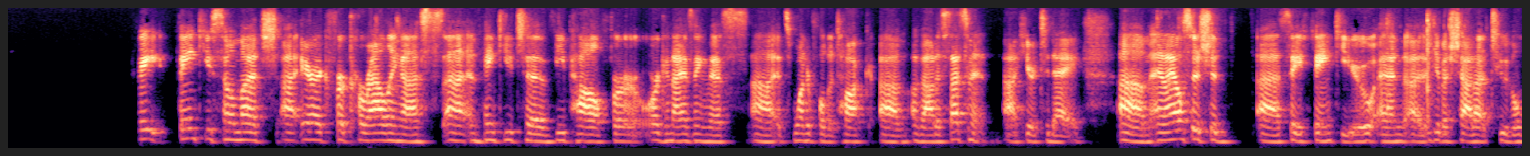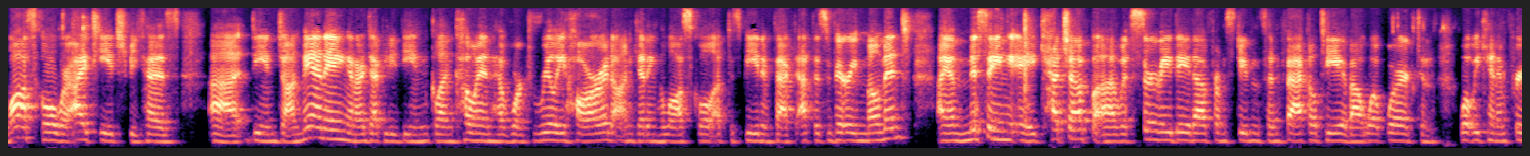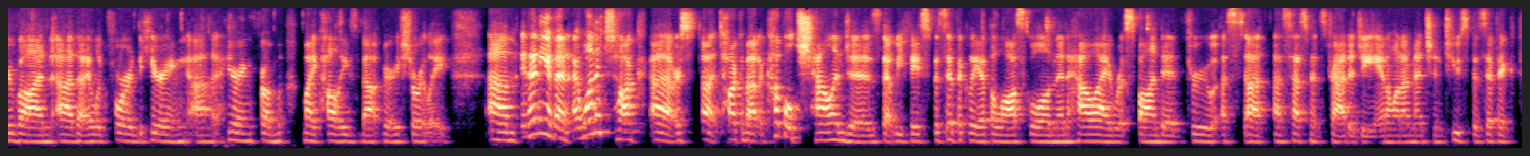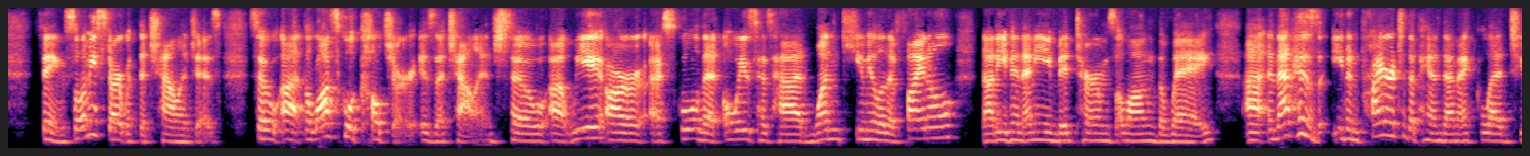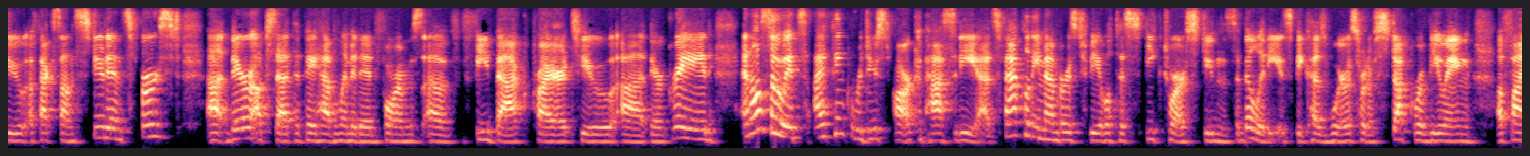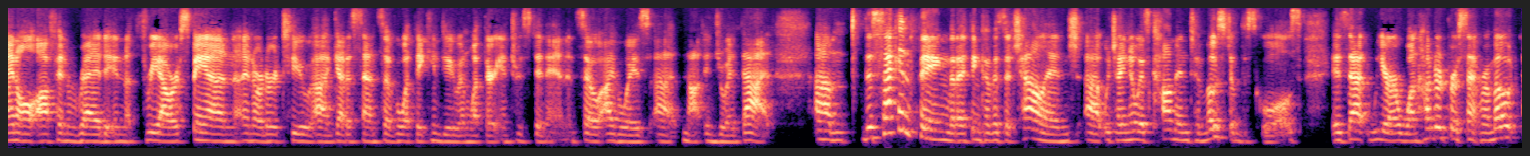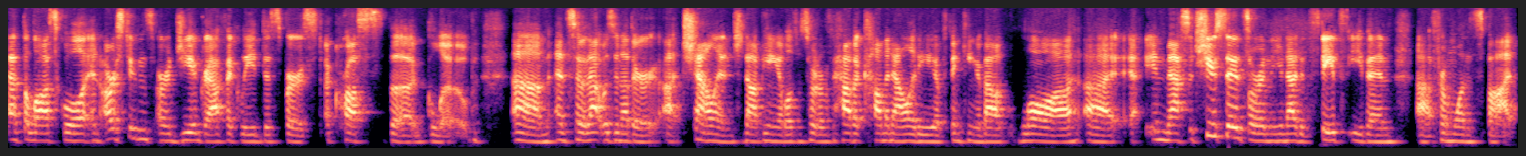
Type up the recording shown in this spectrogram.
Great. Thank you so much, uh, Eric, for corralling us. Uh, and thank you to VPAL for organizing this. Uh, it's wonderful to talk um, about assessment uh, here today. Um, and I also should uh, say thank you and uh, give a shout out to the law school where I teach because uh, Dean John Manning and our Deputy Dean Glenn Cohen have worked really hard on getting the law school up to speed. In fact, at this very moment, I am missing a catch up uh, with survey data from students and faculty about what worked and what we can improve on uh, that I look forward to hearing, uh, hearing from my colleagues about very shortly. Um, in any event, I wanted to talk uh, or uh, talk about a couple challenges that we face specifically at the law school, and then how I responded through a assessment strategy. And I want to mention two specific things. So let me start with the challenges. So uh, the law school culture is a challenge. So uh, we are a school that always has had one cumulative final, not even any midterms along the way. Uh, and that has, even prior to the pandemic, led to effects on students. First, uh, they're upset that they have limited forms of feedback prior to uh, their grade. And also it's, I think, reduced our capacity as faculty members to be able to speak to our students' abilities because we're sort of stuck reviewing a final often read in a three hour span in order to uh, get a sense of what they can do and what they're interested in. And so I've always uh, not enjoyed that. Um, the second thing that I think of as a challenge, uh, which I know is common to most of the schools, is that we are 100% remote at the law school and our students are geographically dispersed across the globe. Um, and so that was another uh, challenge, not being able to sort of have a commonality of thinking about law uh, in Massachusetts or in the United States even uh, from one spot.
